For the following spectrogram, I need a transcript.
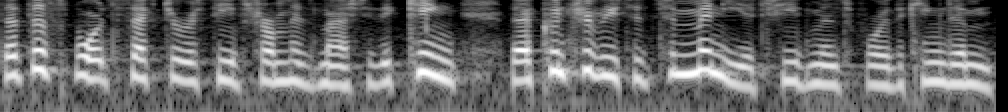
that the sports sector receives from His Majesty the King that contributed to many achievements for the kingdom.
